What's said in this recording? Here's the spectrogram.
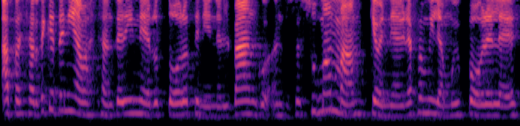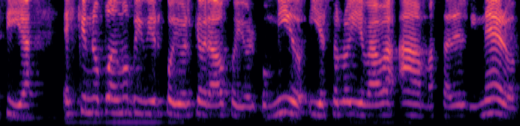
a pesar de que tenía bastante dinero, todo lo tenía en el banco. Entonces su mamá, que venía de una familia muy pobre, le decía, es que no podemos vivir el quebrado, el comido, y eso lo llevaba a amasar el dinero.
